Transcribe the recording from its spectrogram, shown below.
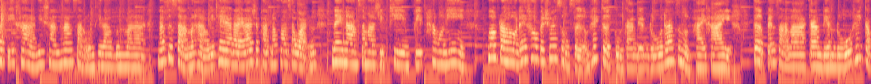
วัสดีค่ะ ดิฉันนางสาวลุงธีราบุญมา นักศึกษามหาวิทยาลัยราชภัฏนครสวรรค์ ในนามสมาชิกทีม Fifth Harmony พวกเราได้เข้าไปช่วยส่งเสริมให้เกิดกลุ่มการเรียนรู้ด้านสมุนไพรไทย เกิดเป็นศาลาการเรียนรู้ให้กับ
